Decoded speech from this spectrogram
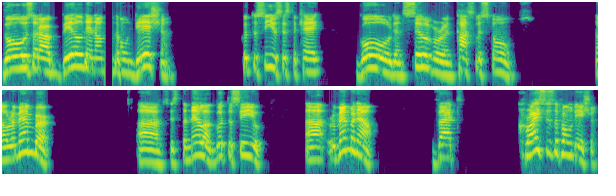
those that are building on the foundation. Good to see you, Sister Kay. Gold and silver and costly stones. Now remember, uh, Sister Nella, good to see you. Uh, remember now that Christ is the foundation.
